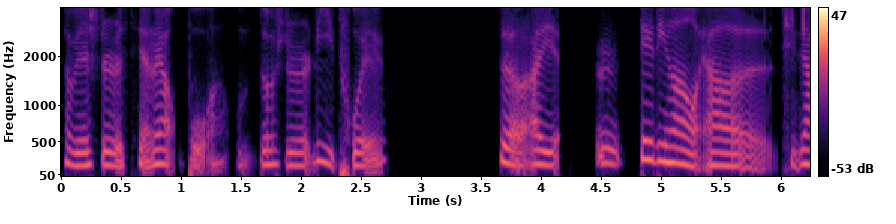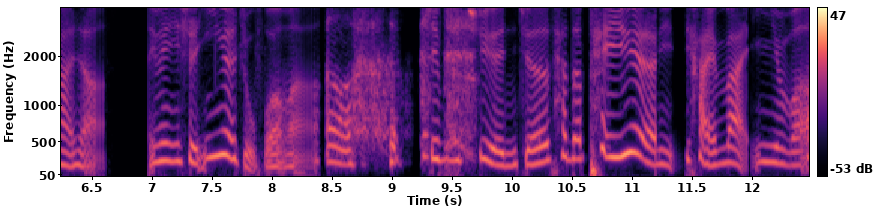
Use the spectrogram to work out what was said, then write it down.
特别是前两部啊，我们都是力推。对了，阿姨，嗯，这个地方我要请教一下，因为你是音乐主播嘛，嗯，这部剧你觉得它的配乐你还满意吗？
